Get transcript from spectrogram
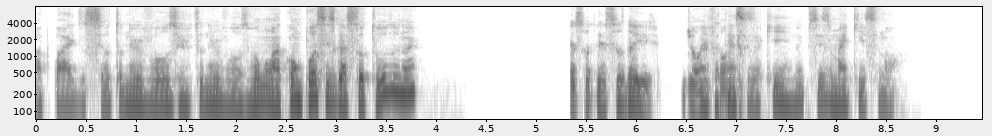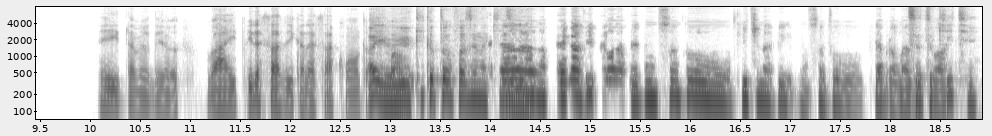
Rapaz do céu, tô nervoso, tô nervoso. Vamos lá, compor, vocês gastou tudo, né? É, só tem essas daí. John é Só tem essas aqui? Não preciso mais que isso, não. Eita, meu Deus. Vai, tira essa zica dessa conta, Aí, o que que eu tô fazendo aqui de Pega, pega a VIP lá, pega um santo kit na VIP, um santo quebra VIP Santo lá. Kit?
